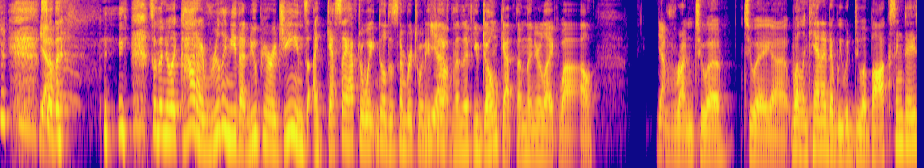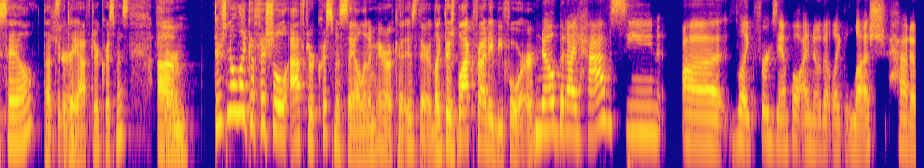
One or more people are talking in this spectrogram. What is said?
Yeah. So then. So then you're like, God, I really need that new pair of jeans. I guess I have to wait until December 25th. Yeah. And then if you don't get them, then you're like, well, Yeah. run to a to a uh, well in Canada we would do a Boxing Day sale. That's Sure. the day after Christmas. Sure. There's no like official after Christmas sale in America, is there? Like there's Black Friday before. No, but I have seen uh like for example, I know that like Lush had a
